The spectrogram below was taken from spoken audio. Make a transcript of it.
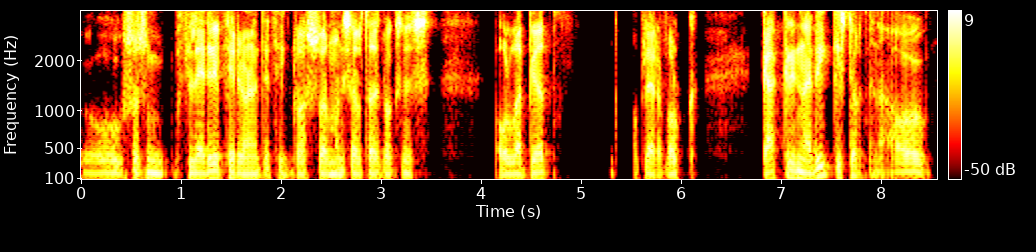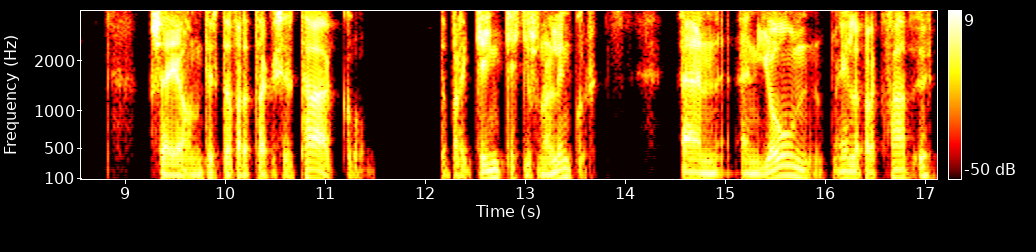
og svo sem fleiri fyrirvænandi þingflokksformann sjálfstæðisflokksins Óla Björn og fleira fólk gaggrina ríkistjórnina og segja hún þyrfti að fara að taka sér tak og það bara gengi ekki svona lengur. En, en Jón eiginlega bara hvað upp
